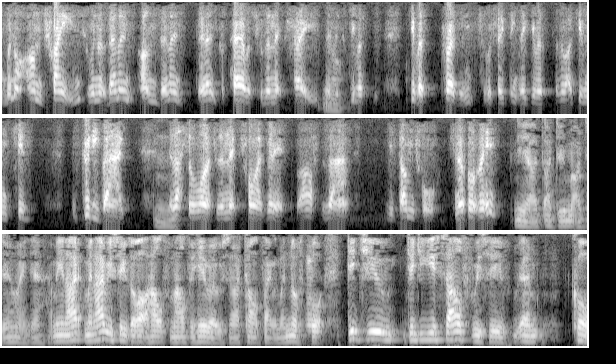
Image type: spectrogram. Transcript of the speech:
we're not untrained. We're not, they don't un, they don't they don't prepare us for the next phase. They just give us give us presents, which they think they give us. It's like giving kids a goodie bag. Mm. And that's all right for the next five minutes, but after that, you're done for. Do you know what I mean? Yeah, I, I do, I do, mate. Yeah, I mean, I, I mean, I received a lot of help from Help for Heroes, and I can't thank them enough. Mm. But did you, did you yourself receive um, call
